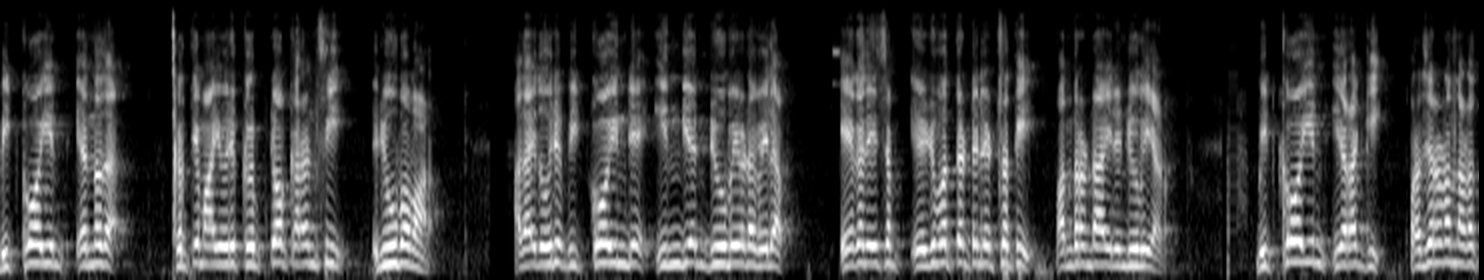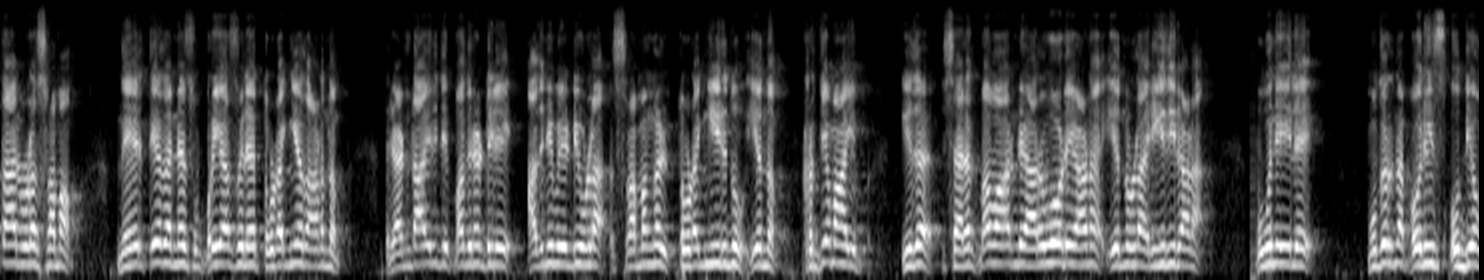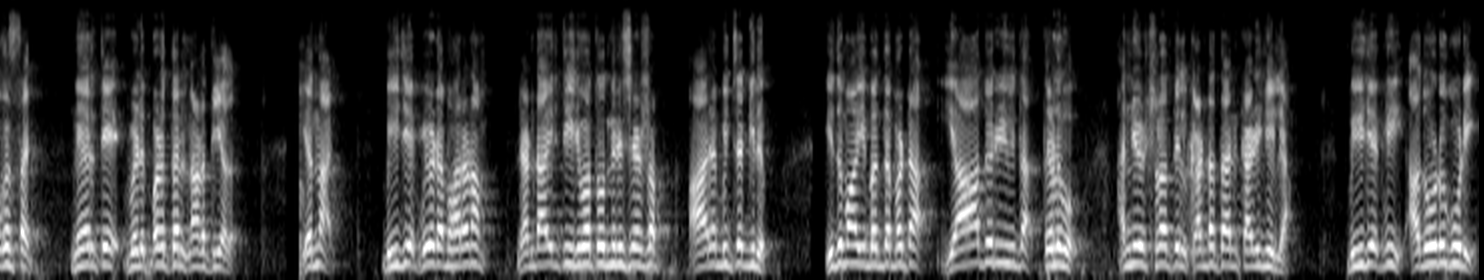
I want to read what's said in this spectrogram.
ബിറ്റ്കോയിൻ എന്നത് കൃത്യമായ ഒരു ക്രിപ്റ്റോ കറൻസി രൂപമാണ്. അതായത് ഒരു ബിറ്റ്കോയിന്റെ ഇന്ത്യൻ രൂപയുടെ വില ഏകദേശം എഴുപത്തെട്ട് ലക്ഷത്തി പന്ത്രണ്ടായിരം രൂപയാണ്. ബിറ്റ്കോയിൻ ഇറക്കി പ്രചരണം നടത്താനുള്ള ശ്രമം നേരത്തെ തന്നെ സുപ്രിയ സുലെ തുടങ്ങിയതാണെന്നും രണ്ടായിരത്തി പതിനെട്ടിലെ അതിനുവേണ്ടിയുള്ള ശ്രമങ്ങൾ തുടങ്ങിയിരുന്നു എന്നും കൃത്യമായും ഇത് ശരത് പവാറിന്റെ അറിവോടെയാണ് എന്നുള്ള രീതിയിലാണ് പൂനെയിലെ മുതിർന്ന പോലീസ് ഉദ്യോഗസ്ഥൻ നേരത്തെ വെളിപ്പെടുത്തൽ നടത്തിയത്. എന്നാൽ ബി ജെ പിയുടെ ഭരണം രണ്ടായിരത്തി ഇരുപത്തൊന്നിന് ശേഷം ആരംഭിച്ചെങ്കിലും ഇതുമായി ബന്ധപ്പെട്ട യാതൊരുവിധ തെളിവും അന്വേഷണത്തിൽ കണ്ടെത്താൻ കഴിഞ്ഞില്ല. ബി ജെ പി അതോടുകൂടി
